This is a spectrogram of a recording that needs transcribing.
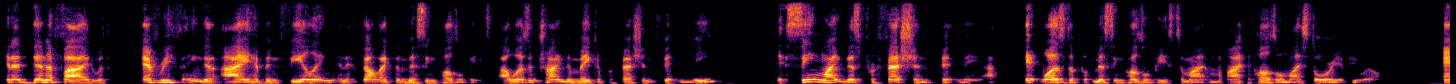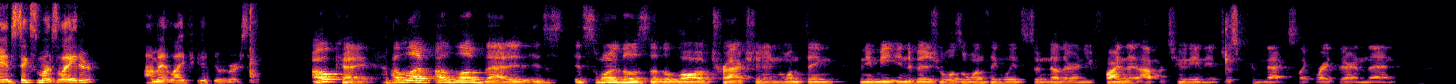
It identified with everything that I had been feeling, and it felt like the missing puzzle piece. I wasn't trying to make a profession fit me. It seemed like this profession fit me. It was the missing puzzle piece to my my puzzle, my story, if you will. And six months later, I'm at Life University. Okay, I love I love that. It, it's it's one of those the, the law of attraction, and one thing when you meet individuals, and one thing leads to another, and you find that opportunity, and it just connects like right there and then.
